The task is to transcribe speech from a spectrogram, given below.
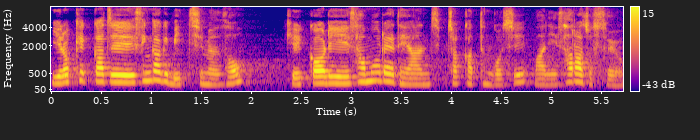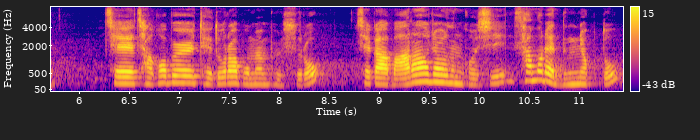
이렇게까지 생각이 미치면서 길거리 사물에 대한 집착 같은 것이 많이 사라졌어요. 제 작업을 되돌아보면 볼수록 제가 말하려는 것이 사물의 능력도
